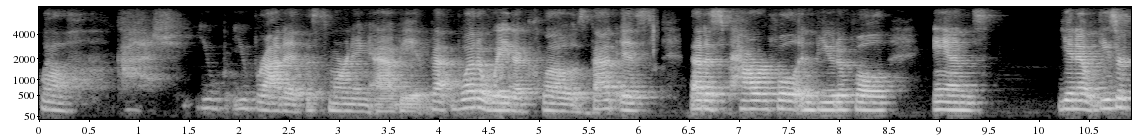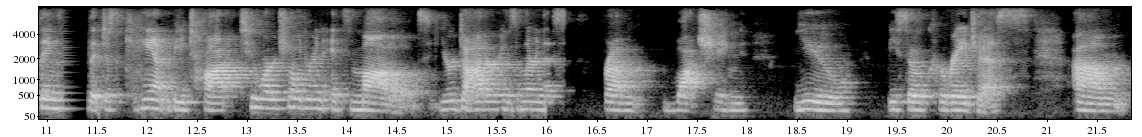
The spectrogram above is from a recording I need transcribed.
Well, you you brought it this morning, Abby. That what a way to close. That is that is powerful and beautiful and you know, these are things that just can't be taught to our children. It's modeled. Your daughter has learned this from watching you be so courageous. Um,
